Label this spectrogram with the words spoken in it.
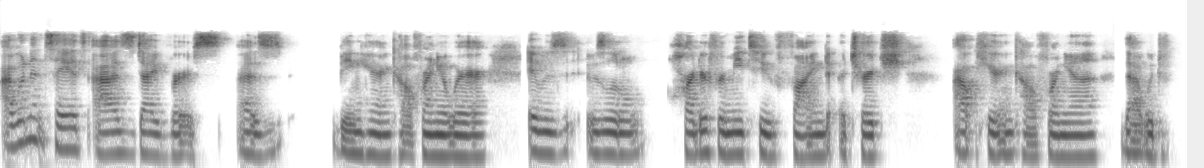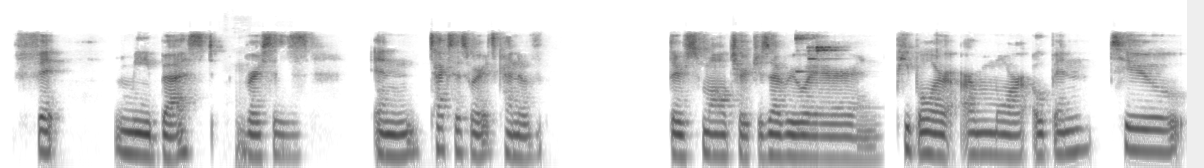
I wouldn't say it's as diverse as being here in California, where it was it was a little harder for me to find a church out here in California that would fit me best mm. versus in Texas where it's kind of there's small churches everywhere and people are, are more open to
